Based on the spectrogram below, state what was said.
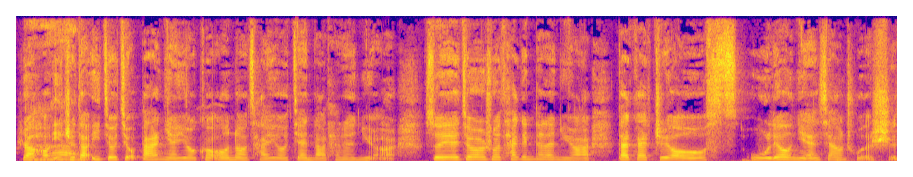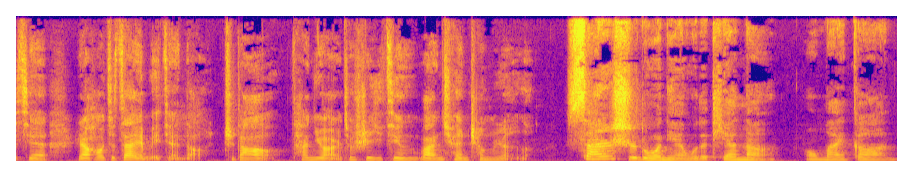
然后一直到一九九八年，Yoko Ono 才又见到他的女儿。所以就是说，他跟他的女儿大概只有五六年相处的时间，然后就再也没见到，直到他女儿就是已经完全成人了。三十多年，我的天呐 o h my God！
